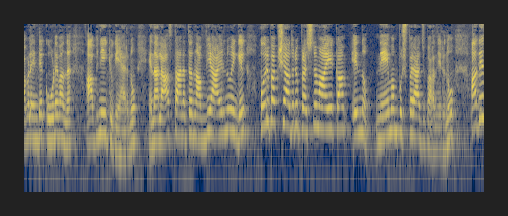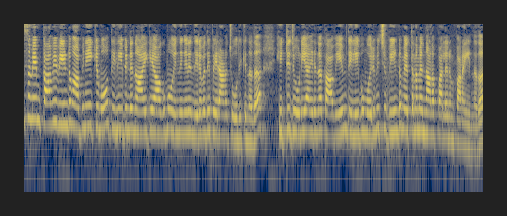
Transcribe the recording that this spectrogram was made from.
അവൾ എന്റെ കൂടെ വന്ന് അഭിനയിക്കുകയായിരുന്നു. എന്നാൽ ആ സ്ഥാനത്ത് നവ്യ ആയിരുന്നുവെങ്കിൽ ഒരുപക്ഷെ അതൊരു പ്രശ്നമായേക്കാം എന്നും നേമം പുഷ്പരാജ് പറഞ്ഞിരുന്നു. അതേസമയം കാവ്യ വീണ്ടും അഭിനയിക്കുമോ ദിലീപിന്റെ നായികയാകുമോ എന്നിങ്ങനെ നിരവധി പേരാണ് ചോദിക്കുന്നത്. ഹിറ്റ് ജോഡിയായിരുന്ന കാവ്യയും ദിലീപും ഒരുമിച്ച് വീണ്ടും എത്തണമെന്നാണ് പലരും പറയുന്നത്.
